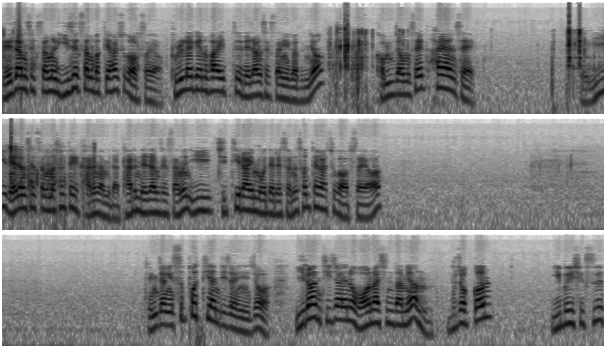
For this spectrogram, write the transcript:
내장 색상을 이 색상밖에 할 수가 없어요. 블랙 앤 화이트 내장 색상이거든요. 검정색, 하얀색. 네, 이 내장 색상만 선택이 가능합니다. 다른 내장 색상은 이 GT 라인 모델에서는 선택할 수가 없어요. 굉장히 스포티한 디자인이죠. 이런 디자인을 원하신다면 무조건 EV6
